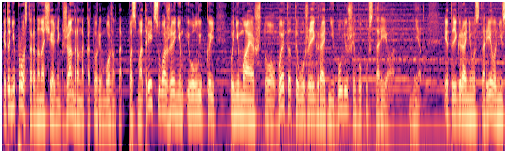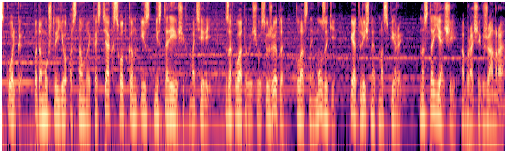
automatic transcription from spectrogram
Это не просто родоначальник жанра, на который можно так посмотреть с уважением и улыбкой, понимая, что в это ты уже играть не будешь, ибо устарела. Нет. Эта игра не устарела нисколько, потому что ее основной костяк соткан из нестареющих материй, захватывающего сюжета, классной музыки и отличной атмосферы. Настоящий образчик жанра.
